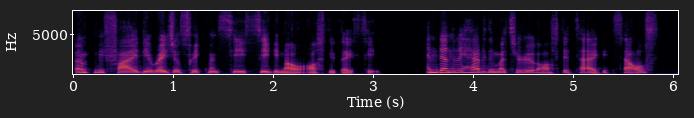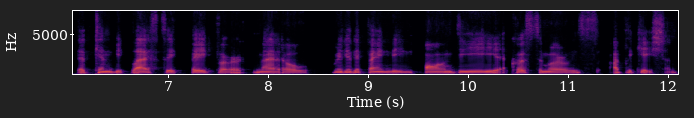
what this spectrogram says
amplify the radio frequency signal of the IC. And then we have the material of the tag itself that can be plastic, paper, metal, really depending on the customer's application.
